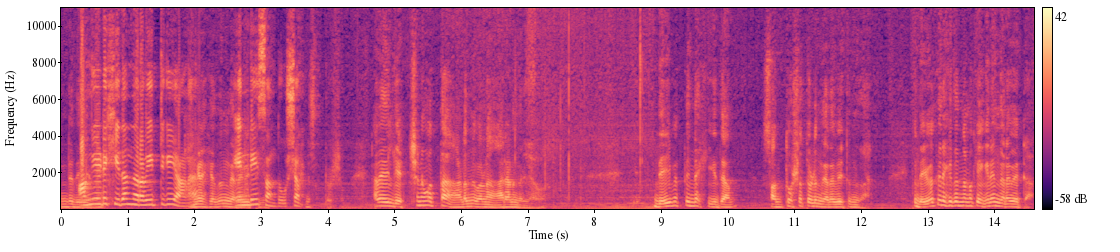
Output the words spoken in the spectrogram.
എന്റെ ദൈവമേ, അങ്ങയുടെ ഹിതം നിറവേറ്റുകയാണ് അങ്ങനെ ഹിതം നിറവേറ്റി. എന്റെ സന്തോഷം. സന്തോഷം. അതായത് ലക്ഷണമൊത്ത ആടെന്ന് പറഞ്ഞ ആരാണെന്നറിയാവോ? ദൈവത്തിന്റെ ഹിതം സന്തോഷത്തോടെ നിറവേറ്റുന്നതാണ്. ഇപ്പോൾ ദൈവത്തിന്റെ ഹിതം നമുക്ക് എങ്ങനെ നിറവേറ്റാം.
